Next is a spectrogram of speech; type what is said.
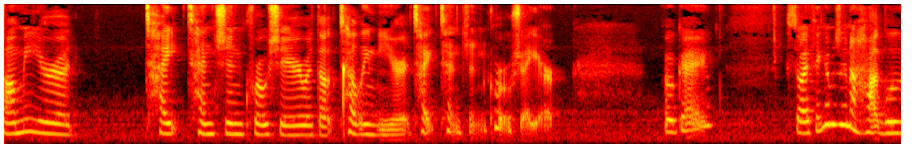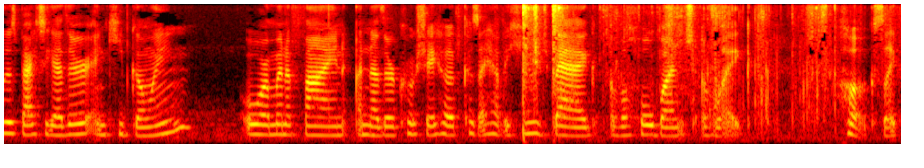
tell me you're a tight tension crocheter without telling me you're a tight tension crocheter. Okay? So I think I'm just gonna hot glue this back together and keep going. Or I'm gonna find another crochet hook because I have a huge bag of a whole bunch of like hooks. Like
